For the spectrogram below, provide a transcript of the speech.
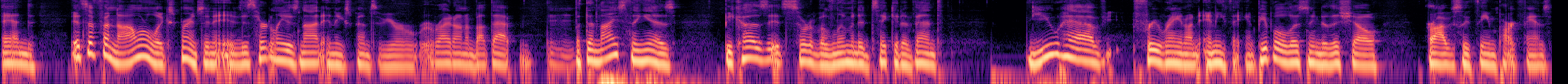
and it's a phenomenal experience, and it certainly is not inexpensive. You're right on about that. Mm-hmm. But the nice thing is, because it's sort of a limited ticket event, you have free reign on anything. And people listening to this show are obviously theme park fans.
